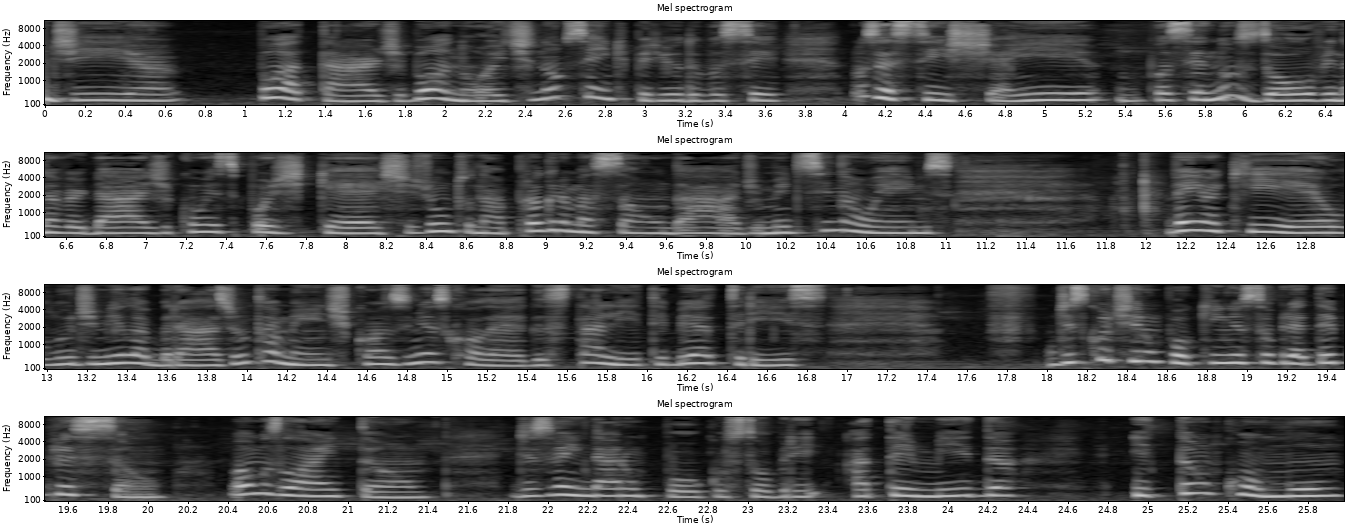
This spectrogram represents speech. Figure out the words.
Bom dia, boa tarde, boa noite. Não sei em que período você nos assiste aí, você nos ouve, na verdade, com esse podcast junto na programação da Rádio Medicina UEMS. Venho aqui eu, Ludmila Braz, juntamente com as minhas colegas Talita e Beatriz, discutir um pouquinho sobre a depressão. Vamos lá então, desvendar um pouco sobre a temida e tão comum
